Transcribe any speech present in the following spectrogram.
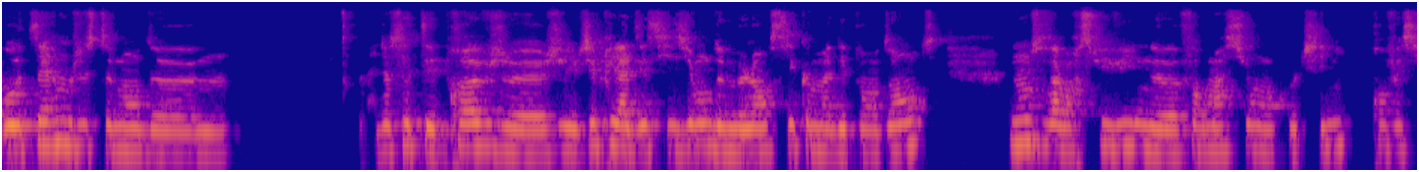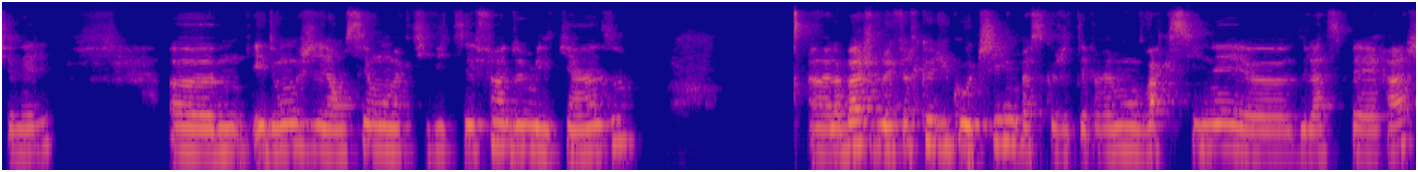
au terme justement de cette épreuve, j'ai pris la décision de me lancer comme indépendante, non sans avoir suivi une formation en coaching professionnel. Euh, et donc, j'ai lancé mon activité fin 2015. Euh, là-bas, je voulais faire que du coaching parce que j'étais vraiment vaccinée euh, de l'aspect RH.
